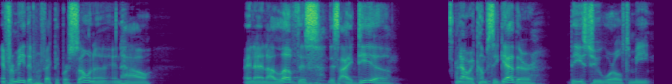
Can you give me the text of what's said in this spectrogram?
And for me, the perfected persona and how, and, and I love this, this idea and how it comes together, these two worlds meet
